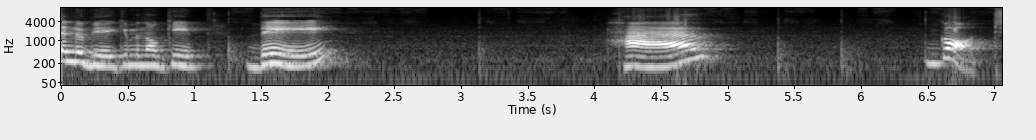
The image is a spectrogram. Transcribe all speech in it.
തന്നെ ഉപയോഗിക്കുമ്പോൾ നോക്കി. They have got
